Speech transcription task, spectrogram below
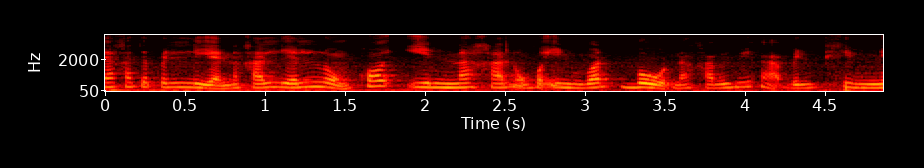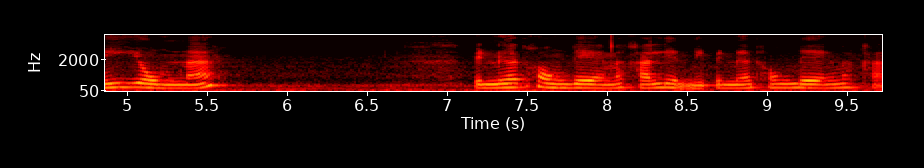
นะคะจะเป็นเหรียญนะคะเหรียญหลวงพ่ออินนะคะ หลวงพ่ออินวัดโบสถ์นะคะพี่ๆค่ะเป็นพิมพ์นิยมนะ เป็นเนื้อทองแดงนะคะ เหรียญนี้เป็นเนื้อทองแดงนะคะ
